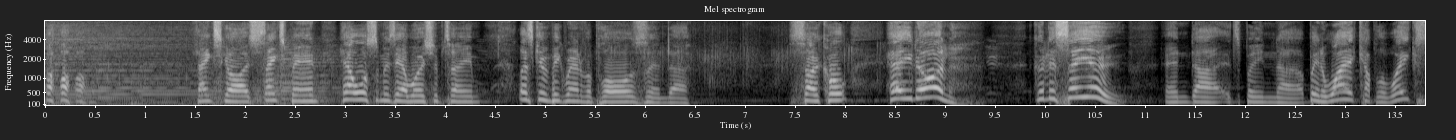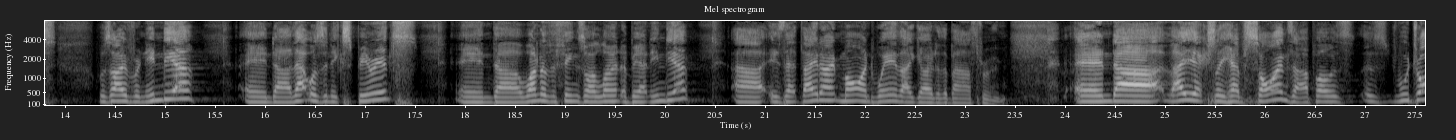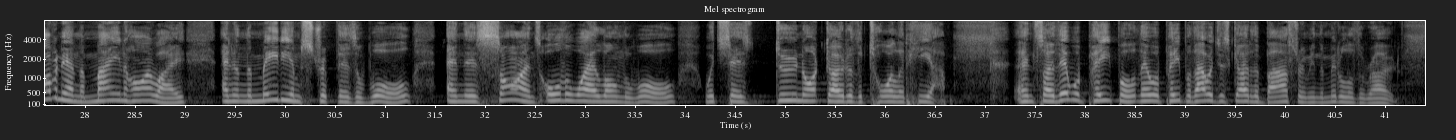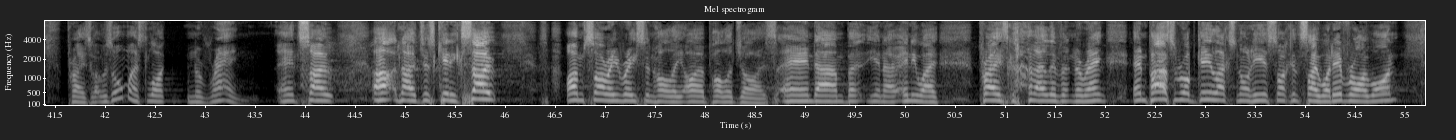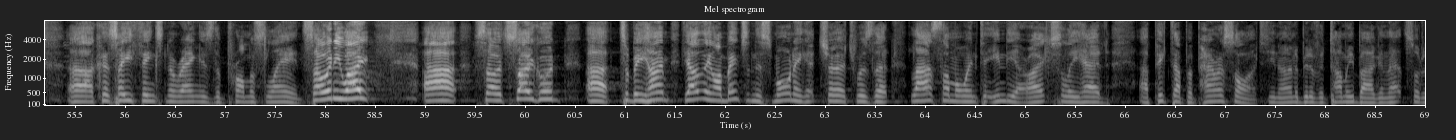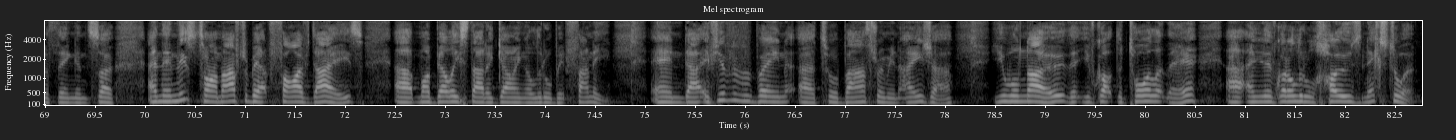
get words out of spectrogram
Thanks, guys. Thanks, band. How awesome is our worship team? Let's give a big round of applause. And uh, so cool. How you doing? Good to see you. And uh, it's been uh, been away a couple of weeks. Was over in India, and uh, that was an experience. And uh, one of the things I learnt about India uh, is that they don't mind where they go to the bathroom and uh, they actually have signs up. I was, was, we're driving down the main highway, and on the medium strip there's a wall, and there's signs all the way along the wall which says "Do not go to the toilet here." And so there were people, there were people that would just go to the bathroom in the middle of the road. Praise God! It was almost like Nerang. And so, uh, no, just kidding. So I'm sorry, Reese and Holly. I apologise. And um, but you know, anyway, praise God, they live at Nerang. And Pastor Rob Gielak's not here, so I can say whatever I want because uh, he thinks Nerang is the promised land. So anyway. Uh, so it's so good uh, to be home. The other thing I mentioned this morning at church was that last time I went to India, I actually had uh, picked up a parasite, you know, and a bit of a tummy bug and that sort of thing. And so, and then this time, after about five days, uh, my belly started going a little bit funny. And uh, if you've ever been uh, to a bathroom in Asia, you will know that you've got the toilet there and you've got a little hose next to it.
